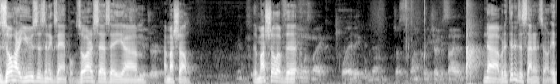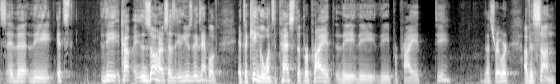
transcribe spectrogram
Zohar uses an example. Zohar says a, um, a mashal. The mashal of the. It was like poetic, and then just one creature decided. No, but it didn't decide on its own. It's uh, the, the, it's the, Zohar says, he uses the example of, it's a king who wants to test the propriet, the, the, the propriety, that's the right word, of his son.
